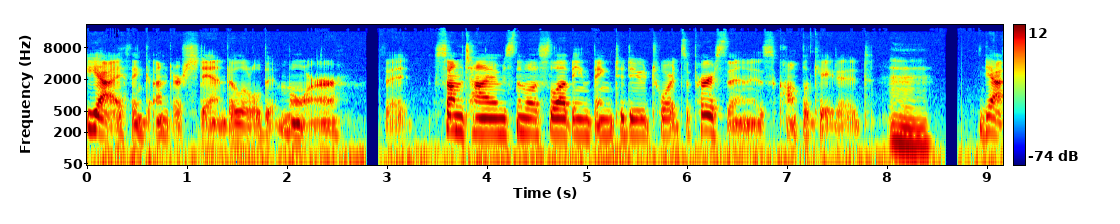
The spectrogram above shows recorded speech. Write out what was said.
yeah, I think understand a little bit more that sometimes the most loving thing to do towards a person is complicated. Mm. Yeah,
